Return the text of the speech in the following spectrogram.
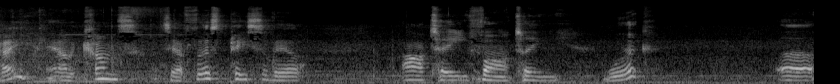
Okay, out it comes. It's our first piece of our RT T work. Uh,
